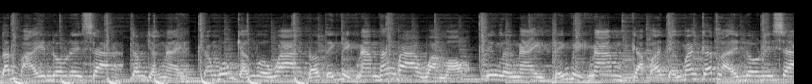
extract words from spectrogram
đánh bại Indonesia trong trận này. Trong 4 trận vừa qua, đội tuyển Việt Nam thắng 3 hòa 1, nhưng lần này tuyển Việt Nam gặp ở trận bán kết là Indonesia.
